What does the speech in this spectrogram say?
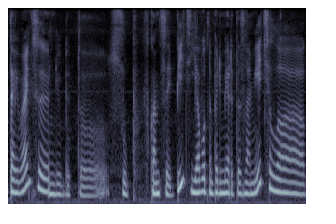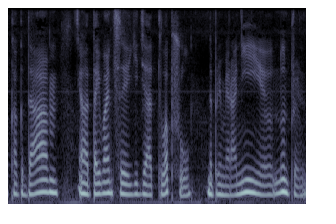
Тайваньцы любят э, суп в конце пить. Я вот, например, это заметила, когда э, тайваньцы едят лапшу. Например, они, ну, например,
